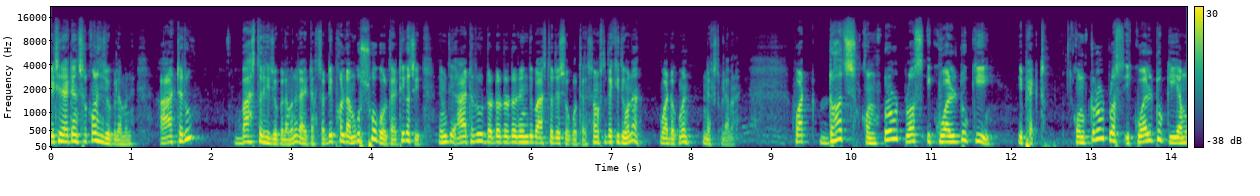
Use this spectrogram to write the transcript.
ଏଠି ରାଇଟ୍ ଆନ୍ସର୍ କ'ଣ ହେଇଯିବ ପିଲାମାନେ ଆଠରୁ ବାସ୍ତରୀ ହେଇଯିବ ପିଲାମାନେ ରାଇଟ୍ ଆନ୍ସର୍ ଡିଫଲ୍ଟ ଆମକୁ ଶୋ କରୁଥାଏ ଠିକ୍ ଅଛି ଏମିତି ଆଠରୁ ଡଟ ଡଟ ଏମିତି ବାସ୍ତରୀରେ ଶୋ କରୁଥାଏ ସମସ୍ତେ ଦେଖିଥିବ ନା ହ୍ୱାଟ୍ ଡକୁମେଣ୍ଟ ନେକ୍ସଟ ପିଲାମାନେ what does control plus equal to key effect control plus equal to key আমি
